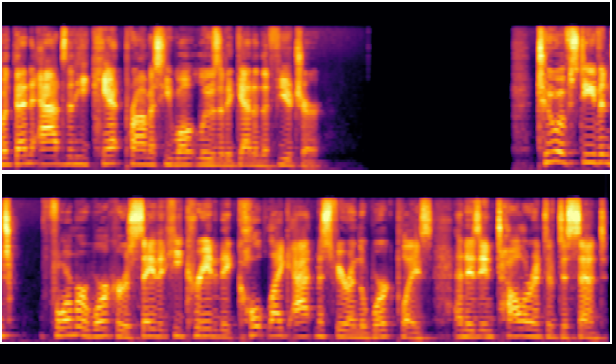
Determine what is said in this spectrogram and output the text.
but then adds that he can't promise he won't lose it again in the future. Two of Steven's former workers say that he created a cult-like atmosphere in the workplace and is intolerant of dissent.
